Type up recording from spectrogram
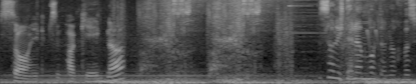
So, hier gibt es ein paar Gegner. Soll ich deiner Mutter noch was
